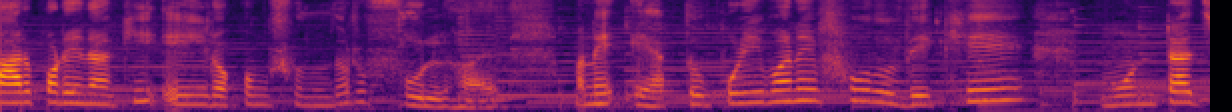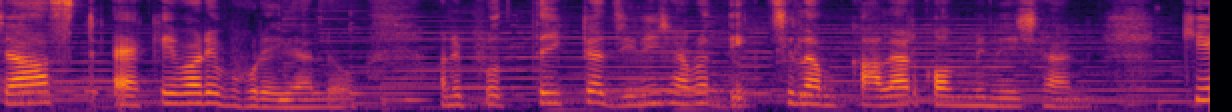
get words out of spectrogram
তারপরে নাকি এই রকম সুন্দর ফুল হয়। মানে এত পরিমাণে ফুল দেখে মনটা জাস্ট একেবারে ভরে গেল। মানে প্রত্যেকটা জিনিস আমরা দেখছিলাম কালার কম্বিনেশান কে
